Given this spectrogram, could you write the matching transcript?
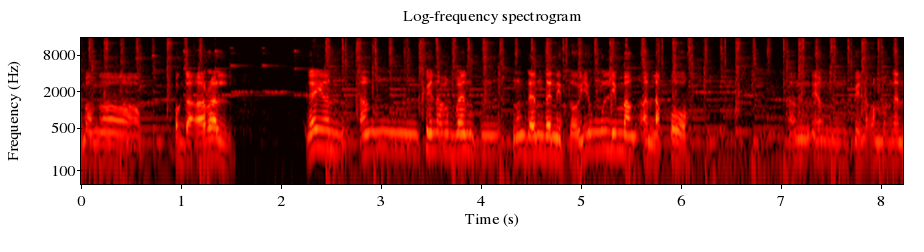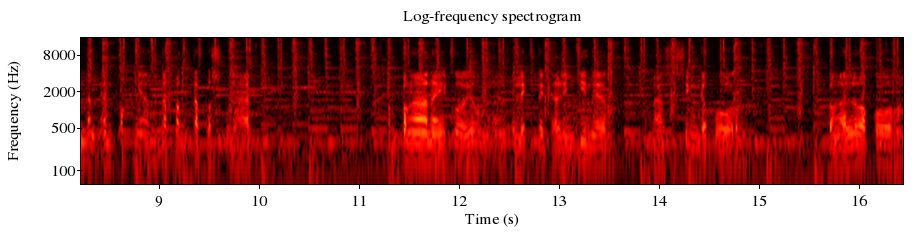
mga pag-aaral. Ngayon, ang pinakamagandang ganda nito, yung limang anak ko. Ang yung pinakamagandang impact niya, napagtapos ko lahat. Ang panganay ko, yung electrical engineer, nasa Singapore. Pangalawa ko,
